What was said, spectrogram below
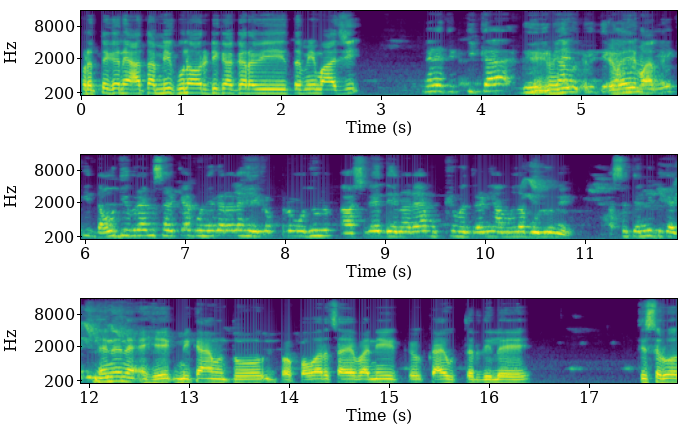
प्रत्येकाने आता मी कुणावर टीका करावी तर मी माझी नाही नाही, ती टीका गहिरी का म्हणजे- म्हणजे की दाऊद इब्राहिम सारख्या गुन्हेगाराला हेलिकॉप्टर मधून आश्रय देणाऱ्या मुख्यमंत्र्यांनी आम्हाला बोलू नये असं त्यांनी टीका केली. नाही नाही नाही हे मी काय म्हणतो पवार साहेबांनी काय उत्तर दिलंय ते सर्व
